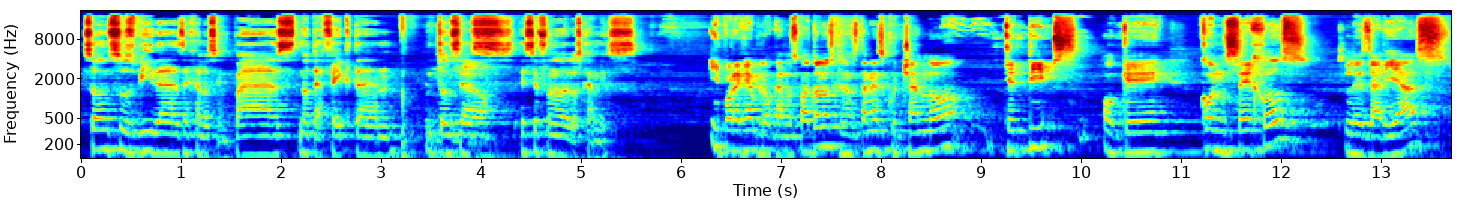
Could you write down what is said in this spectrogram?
son sus vidas, déjalos en paz, no te afectan. Entonces, Claro. ese fue uno de los cambios. Y por ejemplo, Carlos, para todos los que nos están escuchando, ¿qué tips o qué consejos les darías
